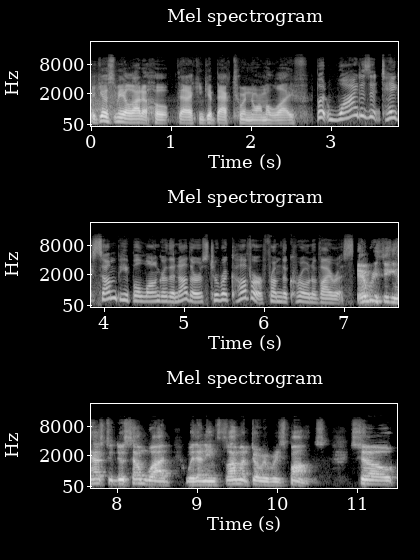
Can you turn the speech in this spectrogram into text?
It gives me a lot of hope that I can get back to a normal life. But why does it take some people longer than others to recover from the coronavirus? Everything has to do somewhat with an inflammatory response. So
